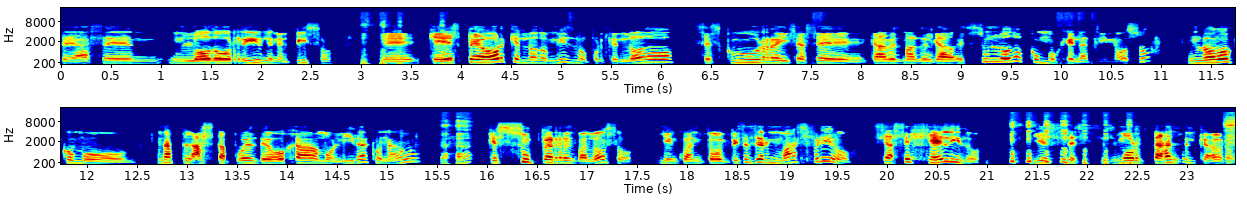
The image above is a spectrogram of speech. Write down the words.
se hacen un lodo horrible en el piso eh, que es peor que el lodo mismo, porque el lodo se escurre y se hace cada vez más delgado. Es un lodo como gelatinoso, un lodo como una plasta pues de hoja molida con agua, Ajá. que es súper resbaloso. Y en cuanto empieza a ser más frío, se hace gélido. Y es, es- es mortal el cabrón.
